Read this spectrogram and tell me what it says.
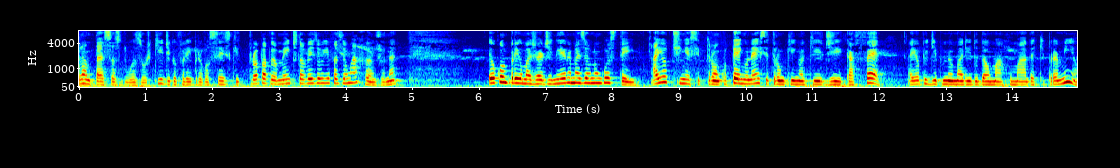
plantar essas duas orquídeas que eu falei para vocês que provavelmente talvez eu ia fazer um arranjo, né? Eu comprei uma jardineira, mas eu não gostei. Aí eu tinha esse tronco, tenho, né, esse tronquinho aqui de café. Aí eu pedi pro meu marido dar uma arrumada aqui pra mim, ó.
